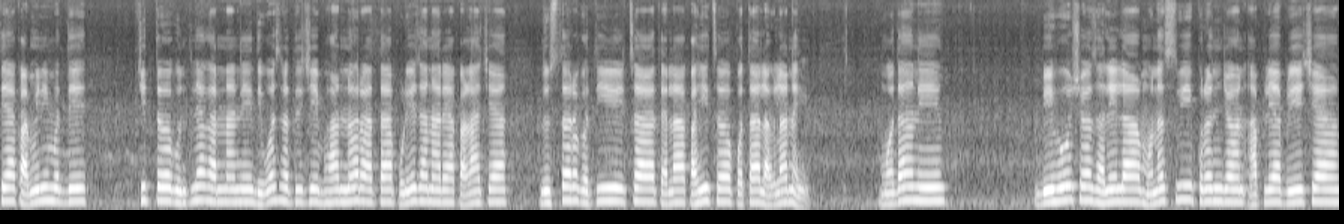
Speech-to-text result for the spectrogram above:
त्या कामिनीमध्ये चित्त गुंतल्या कारणाने दिवस रात्रीचे भान न राहता पुढे जाणाऱ्या काळाच्या दुस्तर गतीचा त्याला काहीच पता लागला नाही. मदाने बेहोश झालेला मनस्वी पुरंजन आपल्या प्रियेच्या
